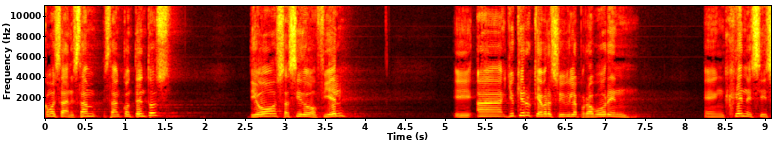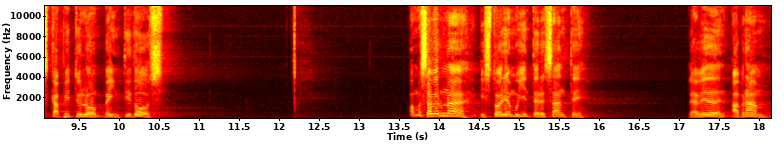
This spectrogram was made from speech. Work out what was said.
¿Cómo están? ¿Están, contentos? Dios ha sido fiel. Eh, ah, yo quiero que abra su Biblia, por favor, en, en Génesis capítulo 22. Vamos a ver una historia muy interesante, la vida de Abraham,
